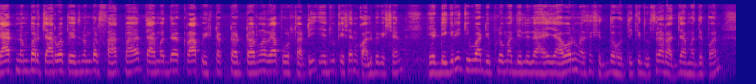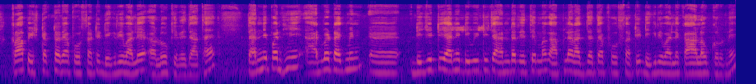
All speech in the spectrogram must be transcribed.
कॅट नंबर चार व पेज नंबर सात पहा. त्यामध्ये क्राफ्ट इन्स्ट्रक्टर टर्नर या पोस्टसाठी एज्युकेशन क्वालिफिकेशन हे डिग्री किंवा डिप्लोमा दिलेले आहे. यावरून असे सिद्ध होते की दुसऱ्या राज्यामध्ये पण क्राफ्ट इन्स्ट्रक्टर या पोस्टसाठी डिग्रीवाले अलो केले जात आहे. त्यांनी पण ही ॲडव्हर्टाइजमेंट डी जी टी आणि डी व्ही टीच्या अंडर येते मग आपल्या राज्यात त्या पोस्टसाठी डिग्रीवाले का अलाव करू नये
